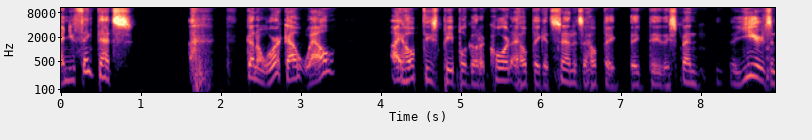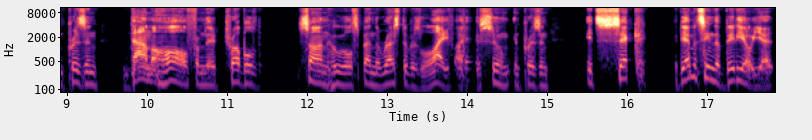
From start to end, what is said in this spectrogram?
and you think that's going to work out well. I hope these people go to court. I hope they get sentenced. I hope they they they, they spend years in prison down the hall from their troubled son, who will spend the rest of his life, I assume, in prison. It's sick. If you haven't seen the video yet,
